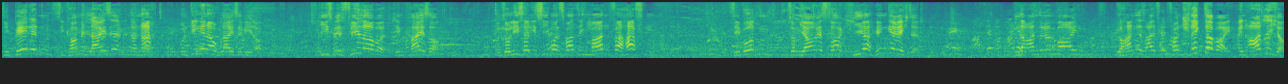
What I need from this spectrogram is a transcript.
Sie beteten, sie kamen leise in der Nacht und gingen auch leise wieder. Dies missfiel aber dem Kaiser und so ließ er die 27 Mann verhaften. Sie wurden zum Jahrestag hier hingerichtet. Unter anderem war ein Johannes Alfred von Schlick dabei, ein Adlicher.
